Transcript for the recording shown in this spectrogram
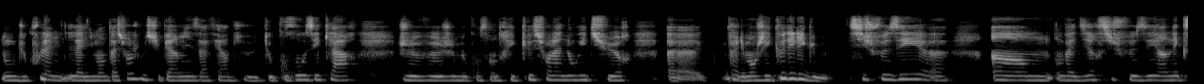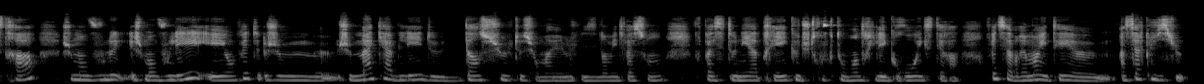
Donc, du coup, l'alimentation, je me suis permise à faire de, gros écarts. Je, je me concentrais que sur la nourriture. Euh, fallait manger que des légumes. Si je faisais euh, un, on va dire, si je faisais un extra, je m'en voulais, je m'en voulais. Et en fait, je je m'accablais de d'insultes sur moi-même. Je me disais non mais de toute façon, faut pas s'étonner après que tu trouves que ton ventre il est gros, etc. En fait, ça a vraiment été euh, un cercle vicieux.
